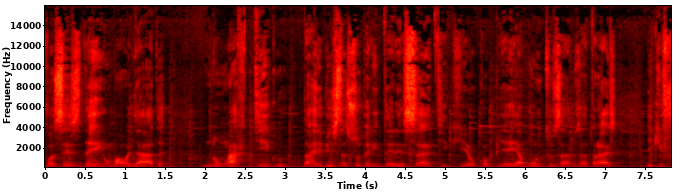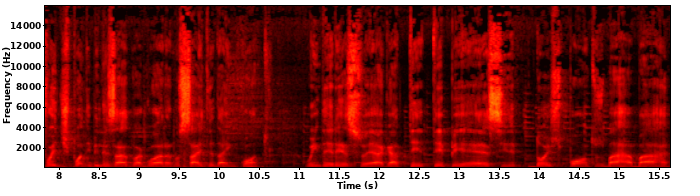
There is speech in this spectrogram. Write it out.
vocês deem uma olhada num artigo da revista super interessante que eu copiei há muitos anos atrás e que foi disponibilizado agora no site da Encontro. O endereço é https dois pontos barra barra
